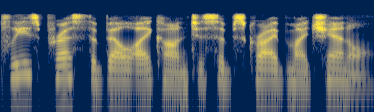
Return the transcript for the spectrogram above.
Please press the bell icon to subscribe my channel.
